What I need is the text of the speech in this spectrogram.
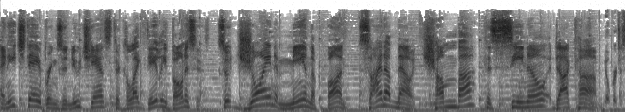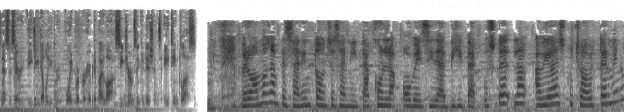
And each day brings a new chance to collect daily bonuses. So join me in the fun. Sign up now at chumbacasino.com. No purchase necessary. BGW. Void were prohibited by law. See terms and conditions. 18 plus. Pero vamos a empezar entonces, Anita, con la obesidad digital. ¿Usted la, había escuchado el término?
